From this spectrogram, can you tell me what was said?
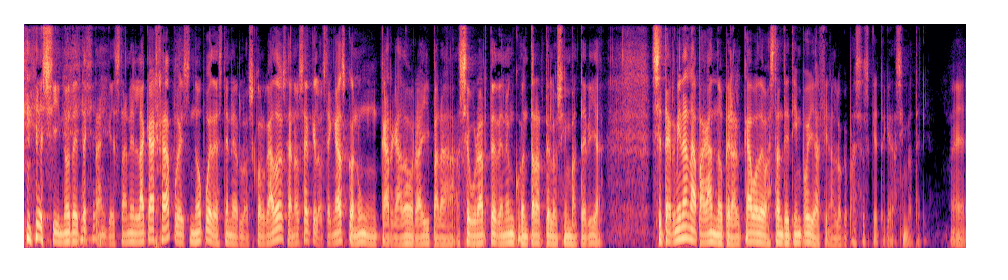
si no detectan que están en la caja, pues no puedes tenerlos colgados, a no ser que los tengas con un cargador ahí para asegurarte de no encontrártelos sin batería. Se terminan apagando, pero al cabo de bastante tiempo y al final lo que pasa es que te quedas sin batería. Eh,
